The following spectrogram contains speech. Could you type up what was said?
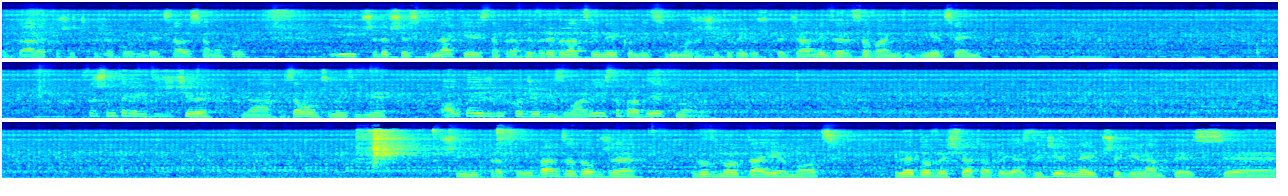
oddalę troszeczkę, żeby było widać cały samochód. I przede wszystkim lakier jest naprawdę w rewelacyjnej kondycji, nie możecie tutaj doszukać żadnych zarysowań, wgnieceń. Zresztą tak jak widzicie na załączonym filmie, auto jeżeli chodzi o wizualnie jest naprawdę jak nowe. Silnik pracuje bardzo dobrze, równo oddaje moc, LEDowe światła do jazdy dziennej, przednie lampy z e,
